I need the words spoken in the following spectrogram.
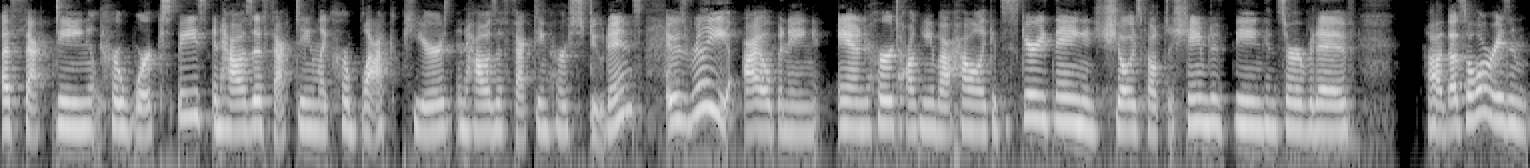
affecting her workspace and how is it affecting like her black peers and how is affecting her students. It was really eye-opening and her talking about how like it's a scary thing and she always felt ashamed of being conservative. Uh, that's the whole reason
